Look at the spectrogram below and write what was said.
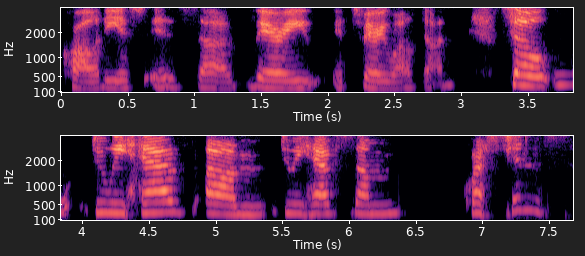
quality is, is uh, very, it's very well done. So do we have, um, do we have some questions?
